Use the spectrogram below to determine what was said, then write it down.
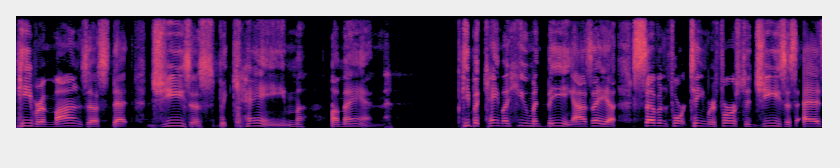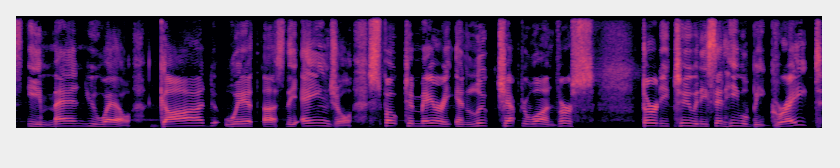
he reminds us that Jesus became a man. He became a human being. Isaiah 7:14 refers to Jesus as Emmanuel, God with us. The angel spoke to Mary in Luke chapter 1 verse 32 and he said he will be great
